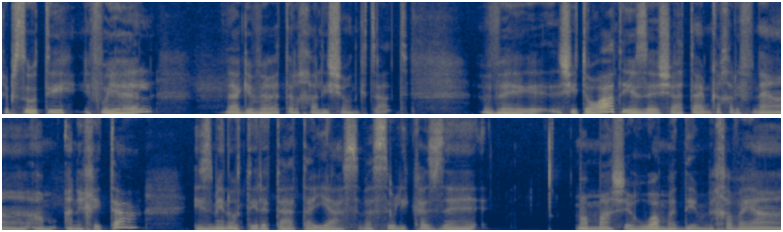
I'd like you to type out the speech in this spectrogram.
חיפשו אותי, איפה יעל? והגברת הלכה לישון קצת. וכשהתעוררתי איזה שעתיים ככה לפני הנחיתה, הזמינו אותי לתא הטייס ועשו לי כזה ממש אירוע מדהים וחוויה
